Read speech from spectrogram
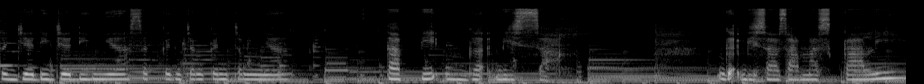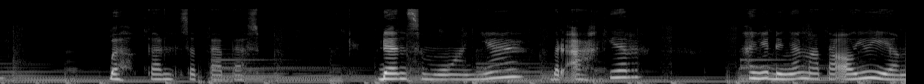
sejadi-jadinya sekenceng-kencengnya tapi enggak bisa. Enggak bisa sama sekali bahkan setetes dan semuanya berakhir hanya dengan mata Oyu yang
